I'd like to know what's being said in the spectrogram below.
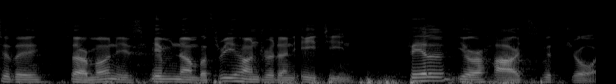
to the sermon is hymn number 318 Fill Your Hearts with Joy.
